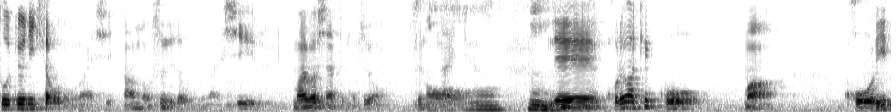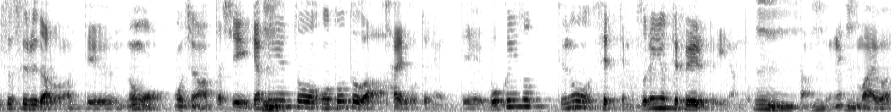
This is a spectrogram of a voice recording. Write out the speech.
東京に来たこともないしあの住んでたこともないし前橋なんてもちろん住んでないっていう。うんでこれは結構まあ孤立するだろうなっていうのももちろんあったし逆に言うと弟が入ることによって僕にとっての接点もそれによって増えるといいなと思うんったんですよね、うん前橋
